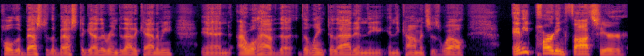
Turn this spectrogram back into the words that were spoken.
pull the best of the best together into that academy and i will have the the link to that in the in the comments as well any parting thoughts here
